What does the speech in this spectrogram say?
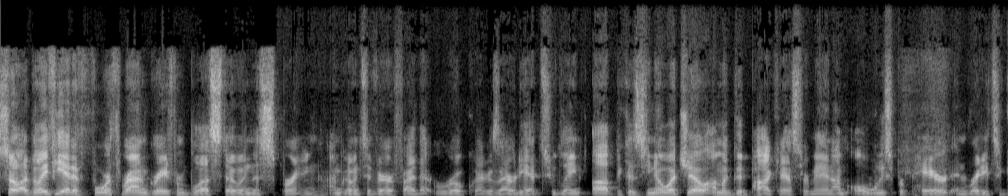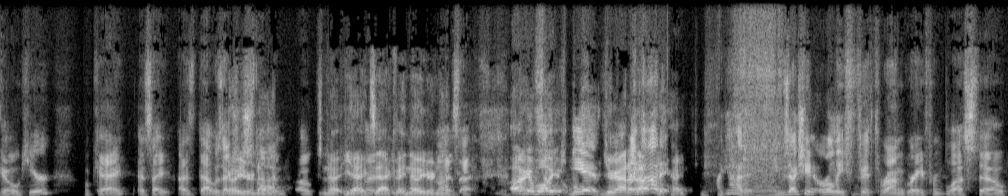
So I believe he had a fourth round grade from Bledsoe in the spring. I'm going to verify that real quick because I already had Tulane up. Because you know what, Joe, I'm a good podcaster, man. I'm always prepared and ready to go here. Okay, as I as that was actually no, you're stolen, not. folks. No, yeah, exactly. No, you're not. That. Okay, right, well, so you, is. you got it. I up? got it. Okay. I got it. He was actually an early fifth round grade from Bledsoe,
